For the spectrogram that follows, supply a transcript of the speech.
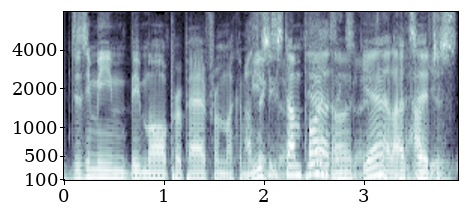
Does he mean be more prepared from like a I think music so. standpoint? Yeah, I think Or- so, yeah, yeah. Like, I'd say you- just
